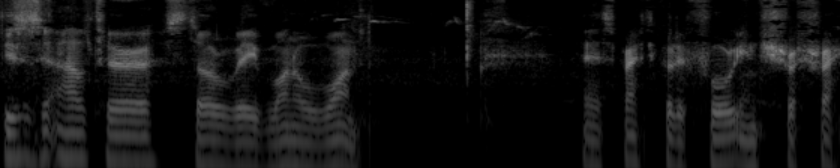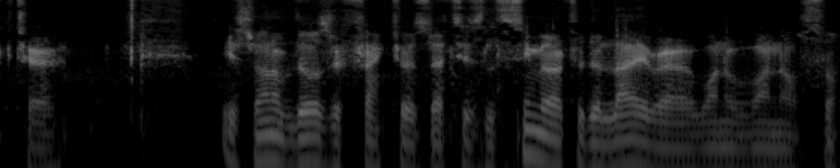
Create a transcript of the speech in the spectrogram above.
This is the Altair Starwave 101. It's practically a 4 inch refractor. It's one of those refractors that is similar to the Lyra 101 also.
